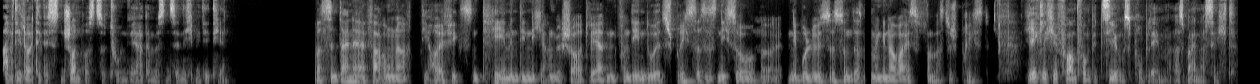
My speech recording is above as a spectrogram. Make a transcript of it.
Aber die Leute wissen schon, was zu tun wäre, da müssen sie nicht meditieren. Was sind deiner Erfahrung nach die häufigsten Themen, die nicht angeschaut werden, von denen du jetzt sprichst, dass es nicht so mhm. äh, nebulös ist und dass man genau weiß, von was du sprichst? Jegliche Form von Beziehungsproblem aus meiner Sicht.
